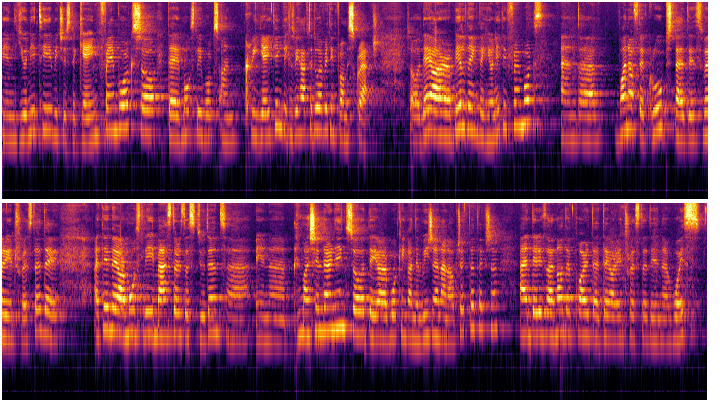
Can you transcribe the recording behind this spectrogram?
in Unity, which is the game framework. So they mostly works on creating because we have to do everything from scratch. So they are building the Unity frameworks, and uh, one of the groups that is very interested, they, I think they are mostly masters students uh, in uh, machine learning. So they are working on the vision and object detection and there is another part that they are interested in uh, voice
